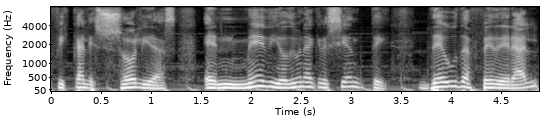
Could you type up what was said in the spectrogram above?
fiscales sólidas en medio de una creciente deuda federal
